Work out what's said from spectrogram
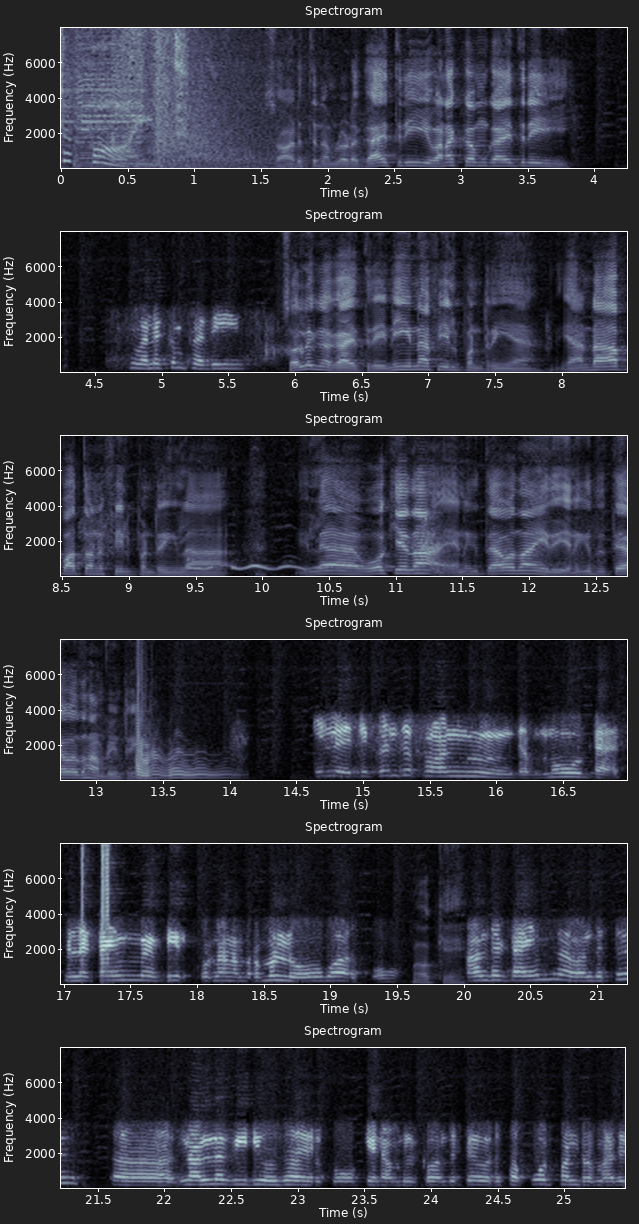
to point. So அடுத்து நம்மளோட காயத்ரி. வணக்கம் காயத்ரி. வணக்கம் பிரதீப். சொல்லுங்க காயத்ரி. நீ என்ன ஃபீல் பண்றீங்க? ஏன்டா பார்த்தோன்னு ஃபீல் பண்றீங்களா? இல்ல ஓகே தான். எனக்கு தேவை தான் இது. எனக்கு இது தேவை தான் அப்படின்றீங்க. இல்ல டிபெண்ட்ஸ் அப்பான் த மூட் சில டைம் எப்படி இருக்கும்னா நம்ம ரொம்ப லோவா இருக்கும் ஓகே அந்த டைம்ல வந்துட்டு நல்ல வீடியோஸா இருக்கும். ஓகே நம்மளுக்கு வந்துட்டு ஒரு சப்போர்ட் பண்ற மாதிரி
